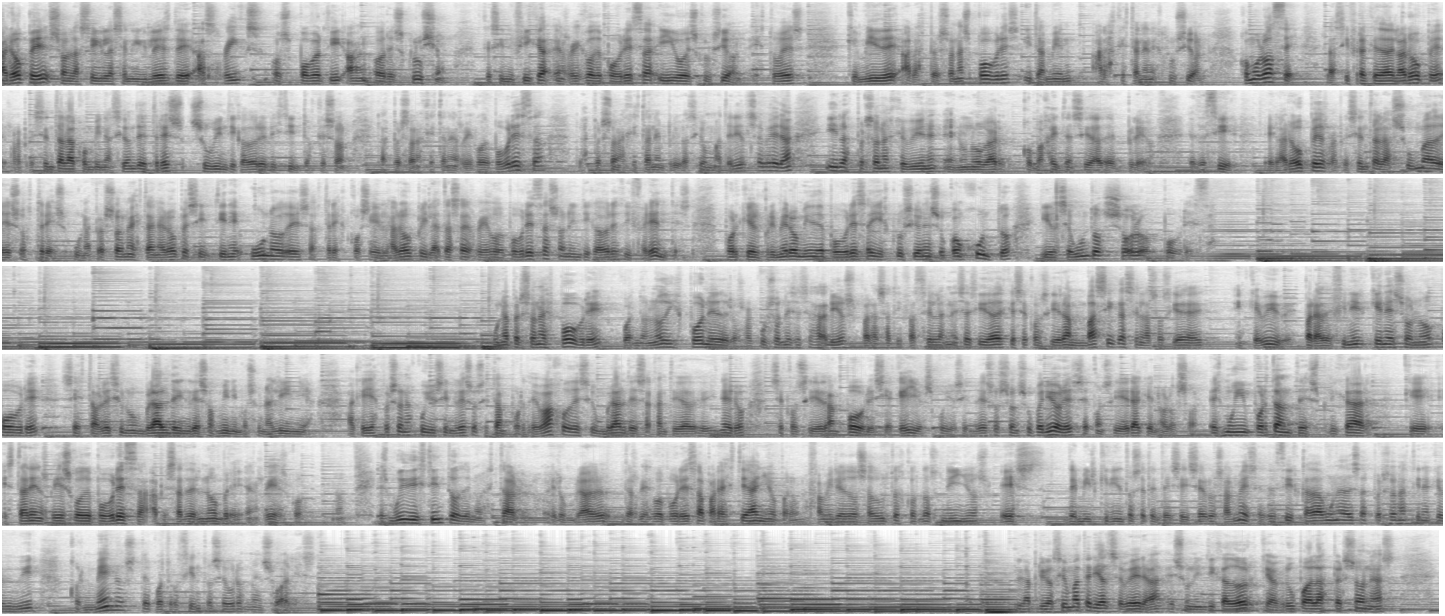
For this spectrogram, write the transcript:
AROPE son las siglas en inglés de As Risks of Poverty and or Exclusion, que significa en riesgo de pobreza y o exclusión. Esto es que mide a las personas pobres y también a las que están en exclusión. ¿Cómo lo hace? La cifra que da el AROPE representa la combinación de tres subindicadores distintos, que son las personas que están en riesgo de pobreza, las personas que están en privación material severa y las personas que viven en un hogar con baja intensidad de empleo. Es decir, el AROPE representa la suma de esos tres. Una persona está en AROPE si tiene uno de esas tres cosas. El AROPE y la tasa de riesgo de pobreza son indicadores diferentes, porque el primero mide pobreza y exclusión en su conjunto y el segundo solo pobreza. Una persona es pobre cuando no dispone de los recursos necesarios para satisfacer las necesidades que se consideran básicas en la sociedad en que vive. Para definir quién es o no pobre se establece un umbral de ingresos mínimos, una línea. Aquellas personas cuyos ingresos están por debajo de ese umbral, de esa cantidad de dinero, se consideran pobres y aquellos cuyos ingresos son superiores se considera que no lo son. Es muy importante explicar que estar en riesgo de pobreza, a pesar del nombre en riesgo, es muy distinto de no estarlo. El umbral de riesgo de pobreza para este año, para una familia de dos adultos con dos niños, es de 1.576 euros al mes. Es decir, cada una de esas personas tiene que vivir con menos de 400 euros mensuales. La privación material severa es un indicador que agrupa a las personas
